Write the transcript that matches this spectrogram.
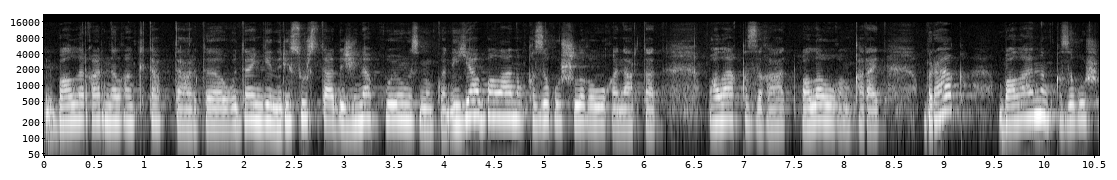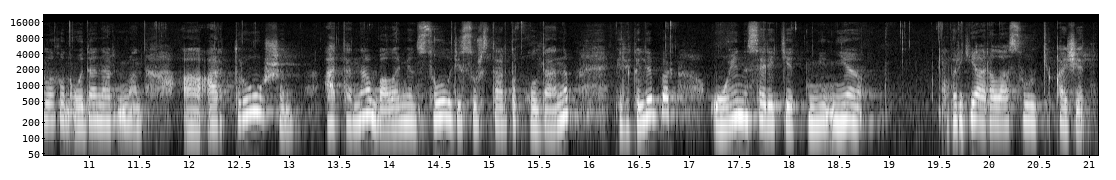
балаларға арналған кітаптарды одан кейін ресурстарды жинап қоюыңыз мүмкін. Иә баланың қызығушылығы оған артады. Бала қызығады бала оған қарайды. Бірақ баланың қызығушылығын одан арман арттыру үшін ата ана баламен сол ресурстарды қолданып белгілі бір ойын іс әрекетіне бірге араласу қажет.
